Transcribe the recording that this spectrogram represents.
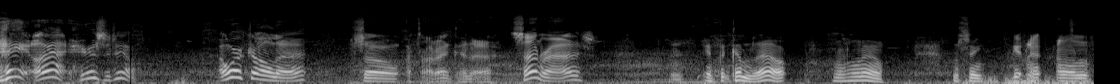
Hey, all right, here's the deal. I worked all night, so I thought I'd get a sunrise. If it comes out, I don't know. Let's see, getting it on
